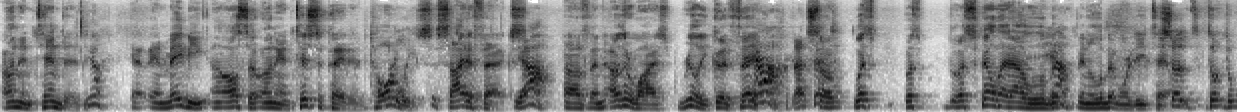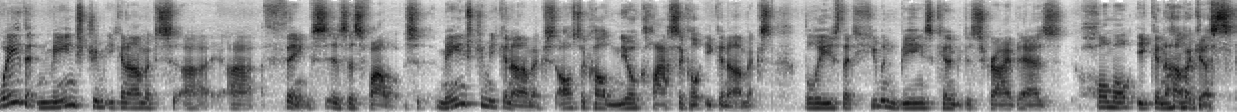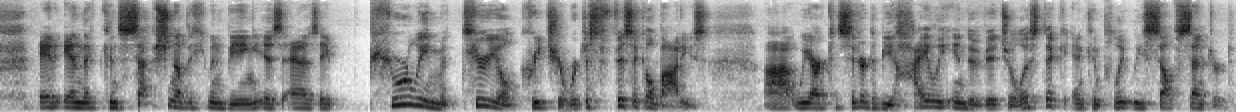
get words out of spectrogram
unintended yeah. and maybe also unanticipated totally side effects yeah. of an otherwise really good thing. Yeah, that's so it. let's let's let's spell that out a little yeah. bit in a little bit more detail. So the, the way that mainstream economics uh, uh, thinks is as follows: mainstream economics, also called neoclassical economics, believes that human beings can be described as Homo economicus, and, and the conception of the human being is as a purely material creature. We're just physical bodies. Uh, we are considered to be highly individualistic and completely self centered.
